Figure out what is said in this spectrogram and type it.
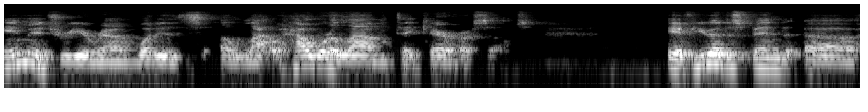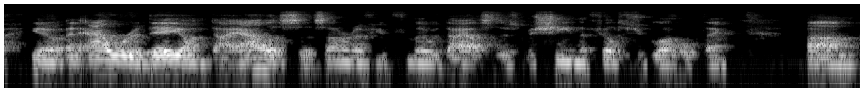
imagery around what is allowed, how we're allowed to take care of ourselves. If you had to spend, uh, you know, an hour a day on dialysis, I don't know if you're familiar with dialysis. There's a machine that filters your blood, whole thing. Um,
